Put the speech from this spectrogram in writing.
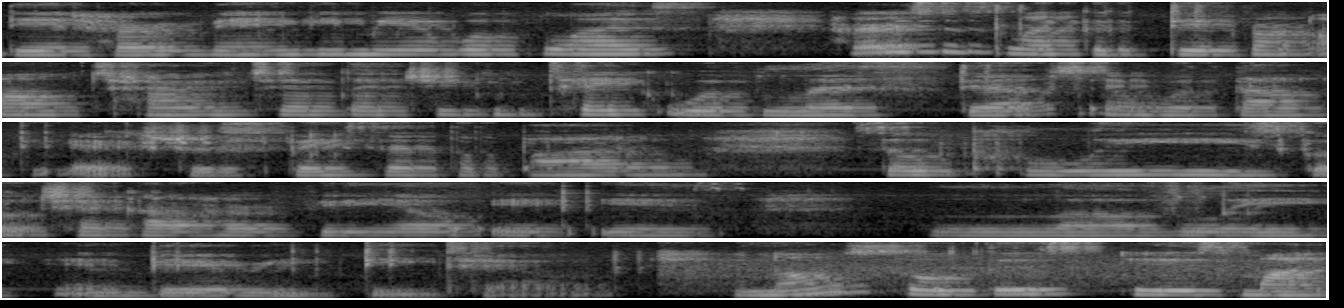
did her vanity mirror with lights hers is like a different alternative that you can take with less steps and without the extra space at the bottom so please go check out her video. It is lovely and very detailed. And also this is my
